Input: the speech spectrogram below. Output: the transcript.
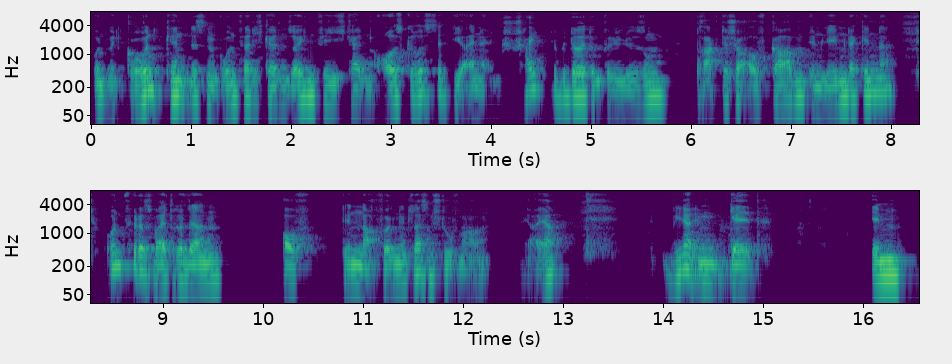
und mit Grundkenntnissen und Grundfertigkeiten solchen Fähigkeiten ausgerüstet, die eine entscheidende Bedeutung für die Lösung praktischer Aufgaben im Leben der Kinder und für das weitere Lernen auf den nachfolgenden Klassenstufen haben. Ja, ja. Wieder im Gelb. Im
